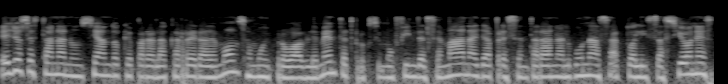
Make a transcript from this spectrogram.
Ellos están anunciando que para la carrera de Monza, muy probablemente el próximo fin de semana, ya presentarán algunas actualizaciones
